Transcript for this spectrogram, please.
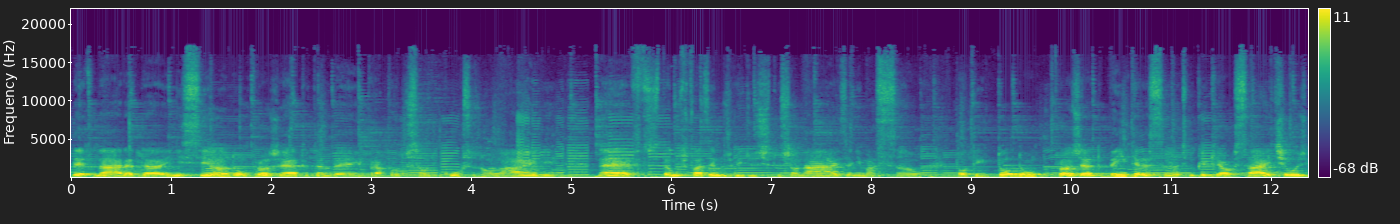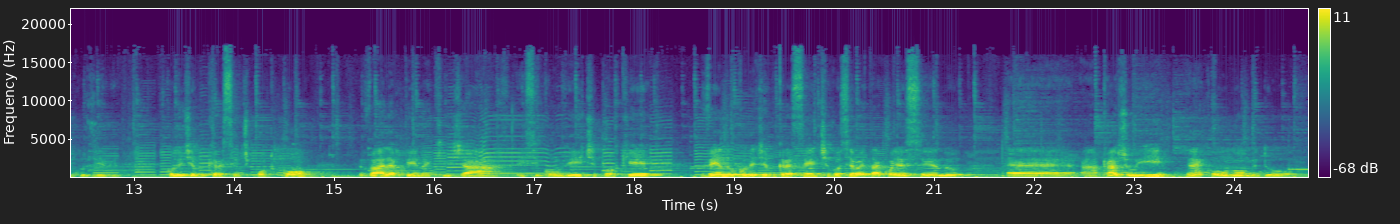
dentro da área da iniciando um projeto também para produção de cursos online, né? estamos fazendo vídeos institucionais, animação, então tem todo um projeto bem interessante do que é o site, hoje inclusive coletivocrescente.com, vale a pena aqui já esse convite, porque vendo o Coletivo Crescente você vai estar conhecendo é, a Cajuí, né, com o nome do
